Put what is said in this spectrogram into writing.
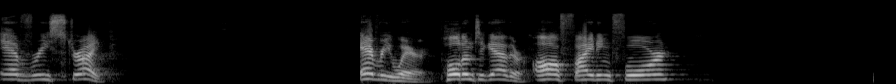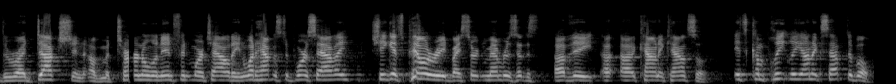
every stripe. Everywhere, pulled them together, all fighting for the reduction of maternal and infant mortality. And what happens to poor Sally? She gets pilloried by certain members of the, of the uh, uh, county council. It's completely unacceptable.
